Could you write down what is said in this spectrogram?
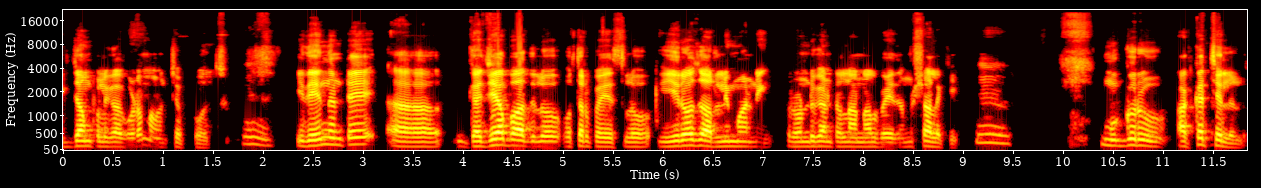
ఎగ్జాంపుల్గా కూడా మనం చెప్పుకోవచ్చు. ఇదేంటంటే గజియాబాద్లో ఉత్తరప్రదేశ్లో ఈ రోజు అర్లీ మార్నింగ్ రెండు గంటల నలభై ఐదు నిమిషాలకి ముగ్గురు అక్క చెల్లెలు.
